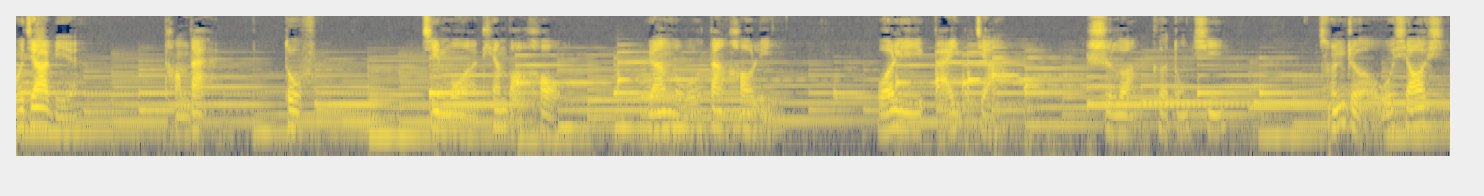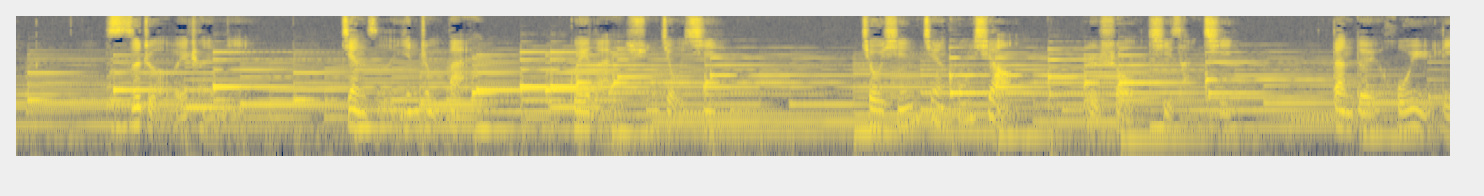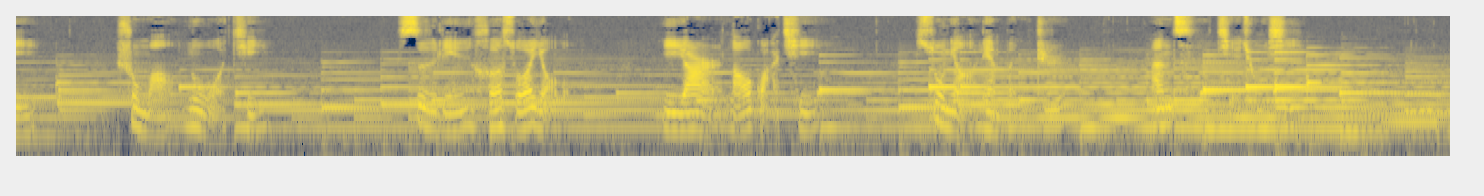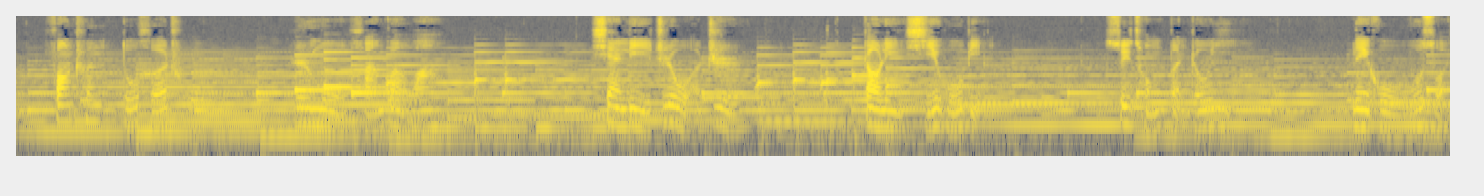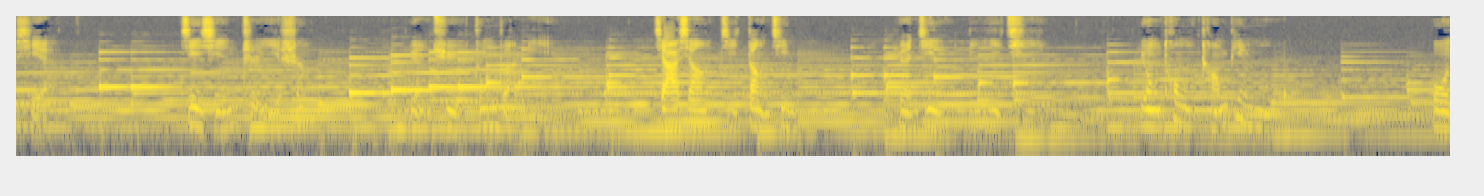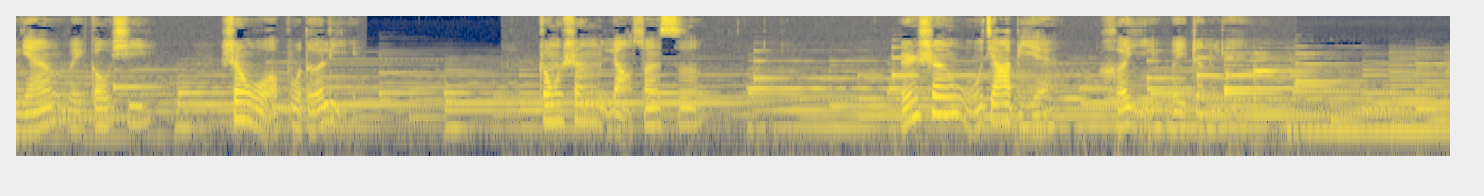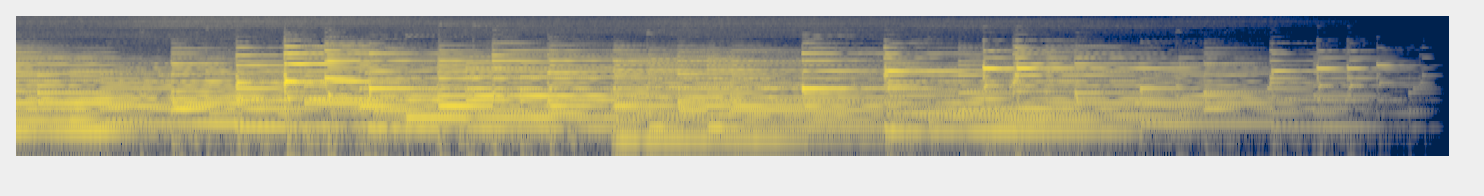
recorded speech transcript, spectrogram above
无家别，唐代，杜甫。晋末天宝后，原庐旦号里。我里百余家，世乱各东西。存者无消息，死者为尘泥。见子因正败，归来寻旧妻。酒行见空巷，日受凄惨凄。但对胡与离。树毛怒我啼，四邻何所有？一二老寡妻。宿鸟恋本枝，安此且穷兮？芳春独何处？日暮还灌蛙。县吏知我志，诏令袭谷饼。虽从本州邑，内固无所携。尽行只一生，远去终转迷。家乡即荡尽，远近离一期。永痛长鬓暮，五年为沟溪。生我不得力，终生两酸思。人生无家别，何以为真离？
